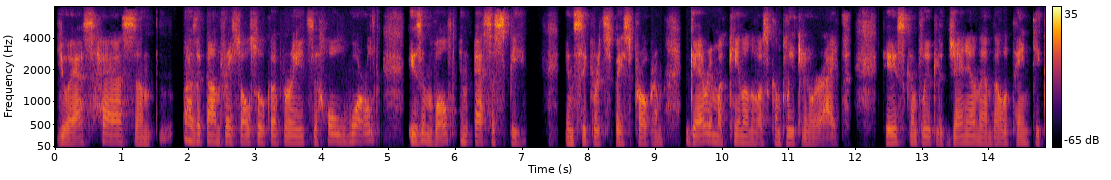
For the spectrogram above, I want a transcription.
US has and other countries also cooperate. The whole world is involved in SSP. In secret space program. Gary McKinnon was completely right. He is completely genuine and authentic.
